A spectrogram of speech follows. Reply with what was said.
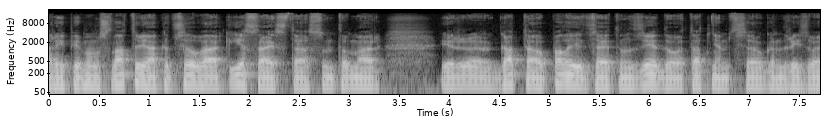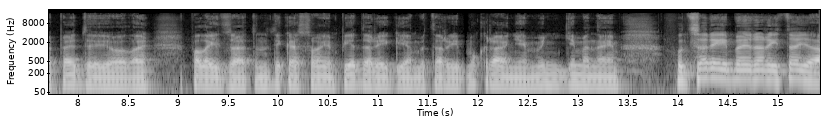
arī pie mums Latvijā, kad cilvēki iesaistās un tomēr ir gatavi palīdzēt un ziedot, atņemt sev gandrīz vai pēdējo, lai palīdzētu ne tikai saviem piedarīgiem, bet arī Ukrāņiem, viņu ģimenēm, Un cerība ir arī tajā,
